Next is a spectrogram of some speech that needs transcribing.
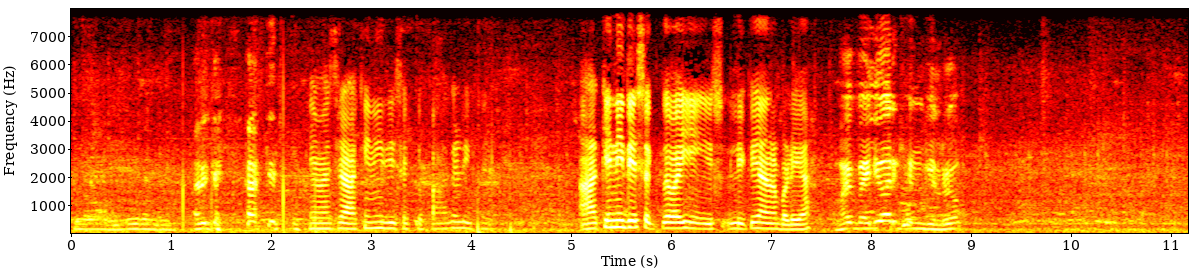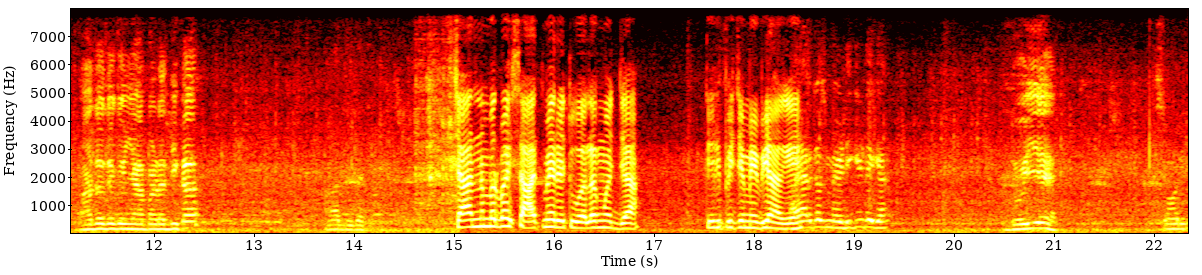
अरे क्या आके ये मैं से आके नहीं दे सकता पागल ही आके नहीं दे सकता भाई लेके जाना पड़ेगा। भाई पहली बार गेम खेल रहे हो? आ तो देखो यहाँ पड़ा दिखा। हाँ दीदा चार नंबर भाई साथ में रहे तू अलग मत जा। तेरे पीछे मैं भी आ गया। मेडिकेट है क्या? दो ही है। सॉरी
